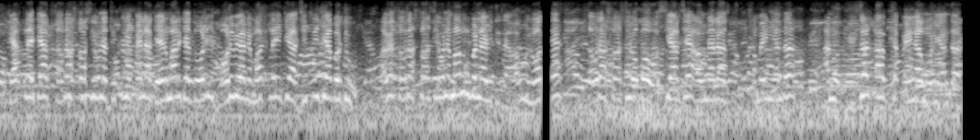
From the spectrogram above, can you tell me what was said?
છે ક્યાંક ને ક્યાંક સૌરાષ્ટ્રવાસીઓને ચૂંટણી પહેલા ગેરમાર્ગે દોડી, ભોળવી અને મત લઈ ગયા, જીતી ગયા બધું હવે સૌરાષ્ટ્રવાસીઓને મામું બનાવી દીધા આવું. સૌરાષ્ટ્રવાસીઓ બહુ હોશિયાર છે. આવનારા સમયની અંદર આનું રિઝલ્ટ આવશે પરિણામોની અંદર.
